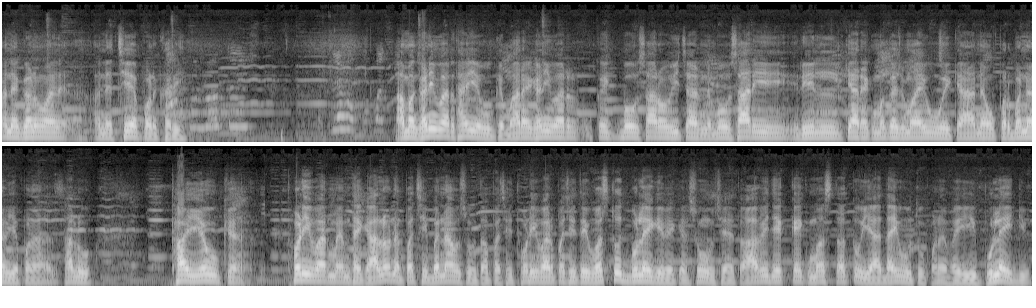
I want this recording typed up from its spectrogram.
અને ગણવા, અને છે પણ ખરી. આમાં ઘણીવાર થાય એવું કે મારે ઘણીવાર કંઈક બહુ સારો વિચાર ને બહુ સારી રીલ ક્યારેક મગજમાં આવ્યું હોય કે આના ઉપર બનાવીએ પણ સાલું થાય એવું કે થોડી વારમાં એમ થાય કે હાલો ને પછી બનાવશું તો પછી થોડી વાર પછી તો એ વસ્તુ જ ભૂલાઈ ગઈ કે શું છે? તો આવી જ એક કંઈક મસ્ત હતું યાદ આવ્યું હતું પણ હવે એ ભૂલાઈ ગયું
